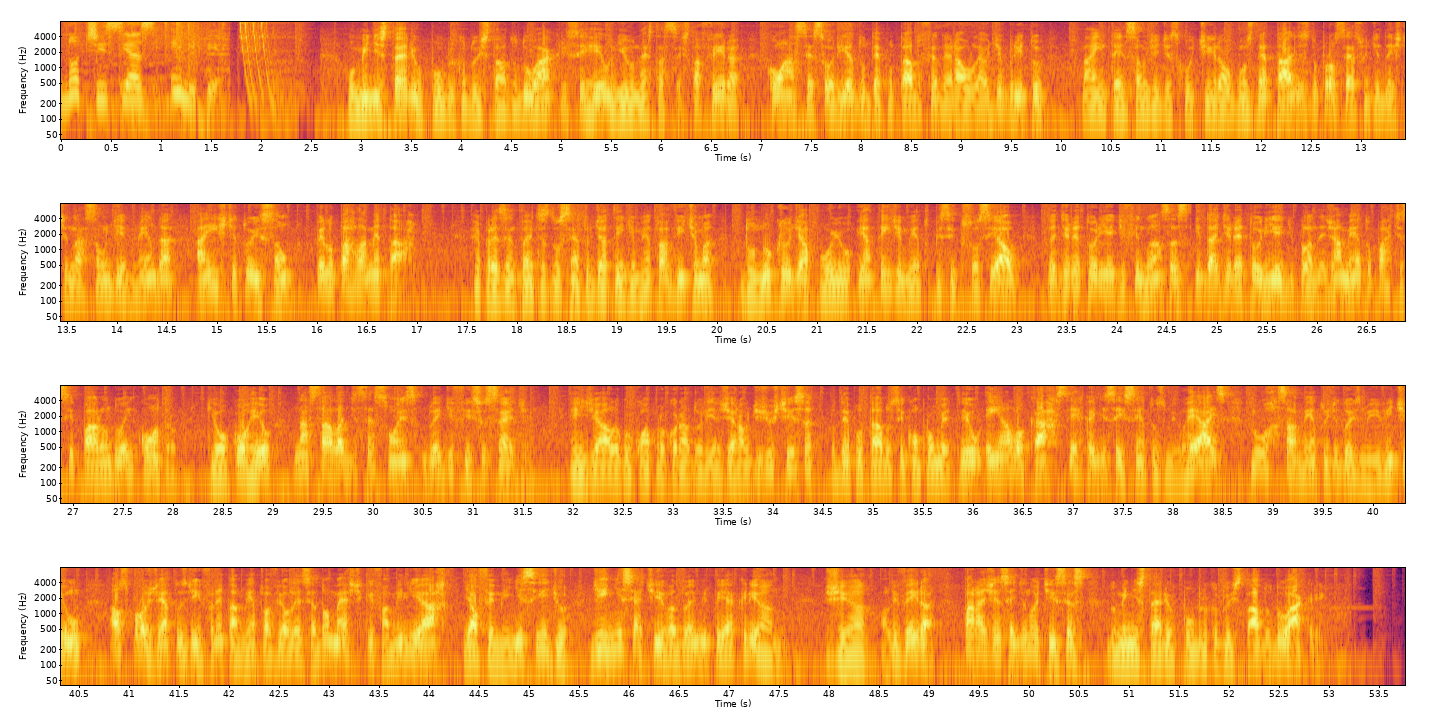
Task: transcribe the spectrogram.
Notícias MP. O Ministério Público do Estado do Acre se reuniu nesta sexta-feira com a assessoria do deputado federal Léo de Brito na intenção de discutir alguns detalhes do processo de destinação de emenda à instituição pelo parlamentar. Representantes do Centro de Atendimento à Vítima, do Núcleo de Apoio e Atendimento Psicossocial, da Diretoria de Finanças e da Diretoria de Planejamento participaram do encontro, que ocorreu na sala de sessões do edifício sede. Em diálogo com a Procuradoria-Geral de Justiça, o deputado se comprometeu em alocar cerca de 600 mil reais no orçamento de 2021 aos projetos de enfrentamento à violência doméstica e familiar e ao feminicídio de iniciativa do MP Acriano. Jean Oliveira, para a Agência de Notícias do Ministério Público do Estado do Acre.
